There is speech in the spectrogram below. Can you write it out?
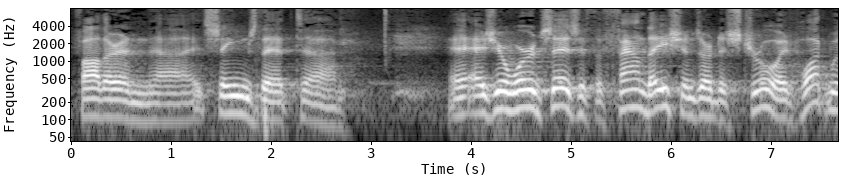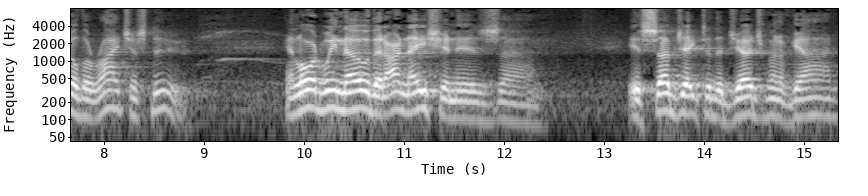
Father, and uh, it seems that, uh, as your word says, if the foundations are destroyed, what will the righteous do? And Lord, we know that our nation is, uh, is subject to the judgment of God.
